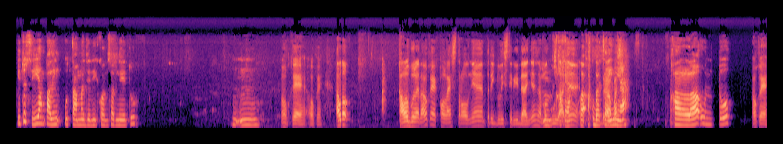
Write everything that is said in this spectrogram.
Itu sih yang paling utama jadi concernnya itu. Oke, oke. Kalau kalau boleh tahu kayak kolesterolnya, trigliseridanya sama Hmm, gulanya oke, aku, aku baca berapa ini sih? ya. Kalau untuk Oke.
